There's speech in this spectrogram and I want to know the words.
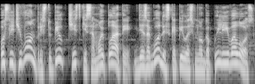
После чего он приступил к чистке самой платы, где за годы скопилось много пыли и волос,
